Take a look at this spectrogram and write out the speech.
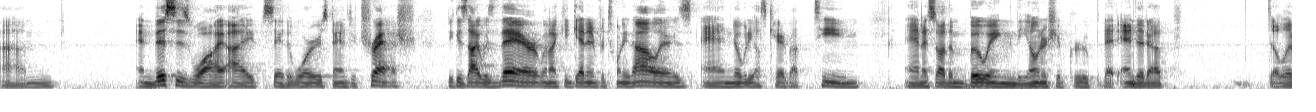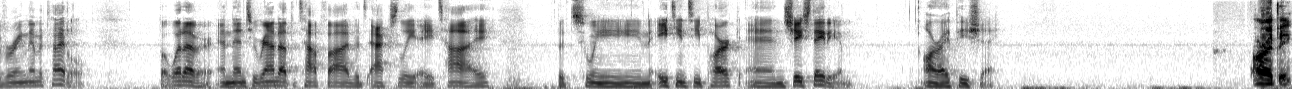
Um, and this is why I say the Warriors fans are trash because I was there when I could get in for $20 and nobody else cared about the team. And I saw them booing the ownership group that ended up delivering them a title. But whatever. And then to round out the top five, it's actually a tie between AT&T Park and Shea Stadium. R.I.P. Shea. R.I.P.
